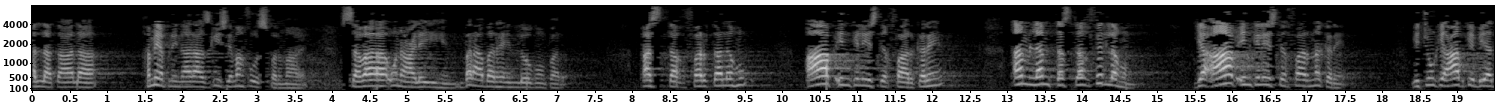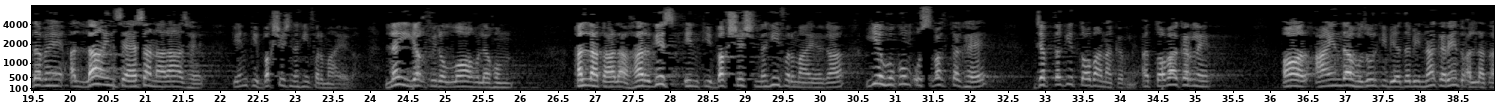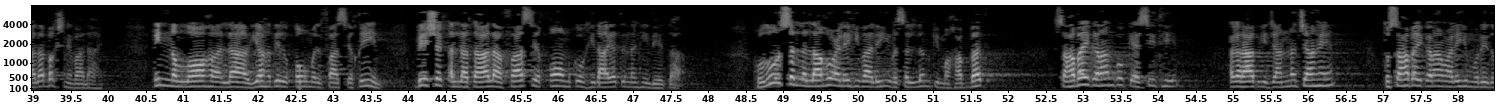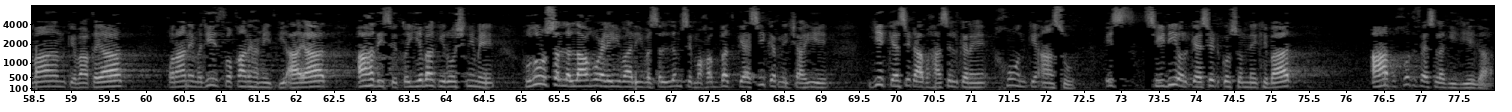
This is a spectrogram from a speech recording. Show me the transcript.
اللہ تعالی ہمیں اپنی ناراضگی سے محفوظ فرمائے۔ سوا ان علیہم، برابر ہے ان لوگوں پر۔ استغفرت لہم، آپ ان کے لیے استغفار کریں۔ ام لم تستغفر لہم، یا آپ ان کے لیے استغفار نہ کریں۔ یہ چونکہ آپ کے بے ادب ہیں، اللہ ان سے ایسا ناراض ہے کہ ان کی بخشش نہیں فرمائے گا۔ لن یغفر اللہ لہم۔ اللہ تعالی ہرگز ان کی بخشش نہیں فرمائے گا۔ یہ حکم اس وقت تک ہے جب تک یہ توبہ نہ کر لیں۔ اور توبہ کر لیں اور آئندہ حضور کی بے ادبی نہ کریں تو اللہ تعالیٰ بخشنے والا ہے۔ ان اللہ لا يهدي القوم الفاسقین۔ بے شک اللہ تعالی فاسق قوم کو ہدایت نہیں دیتا۔ حضور صلی اللہ علیہ وآلہ وسلم کی محبت صحابہ کرام کو کیسی تھی؟ اگر آپ یہ جاننا چاہیں تو صحابہ کرام علیہ مریدوان کے واقعات، قرآن مجید فقان حمید کی آیات آہدی سے طیبہ کی روشنی میں حضور صلی اللہ علیہ وآلہ وسلم سے محبت کیسی کرنی چاہیے؟ یہ کیسٹ آپ حاصل کریں خون کے آنسو۔ اس سی ڈی اور کیسٹ کو سننے کے بعد آپ خود فیصلہ کیجیے گا۔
